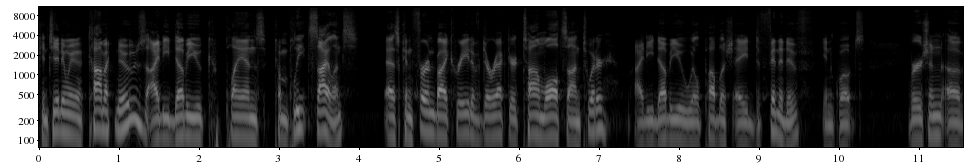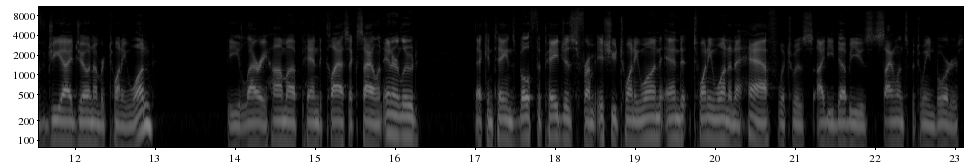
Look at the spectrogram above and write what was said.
Continuing with comic news, IDW plans complete silence. As confirmed by creative director Tom Waltz on Twitter, IDW will publish a definitive, in quotes, version of G.I. Joe number 21, the Larry Hama penned classic silent interlude that contains both the pages from issue 21 and 21 and a half, which was IDW's Silence Between Borders,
